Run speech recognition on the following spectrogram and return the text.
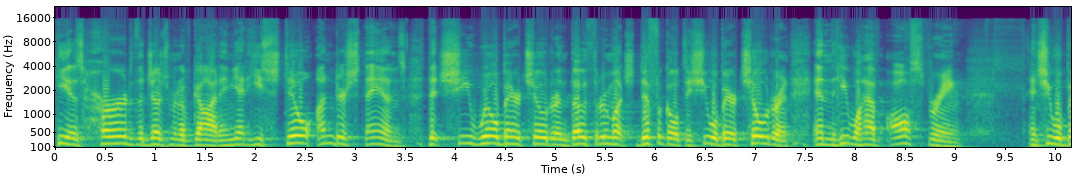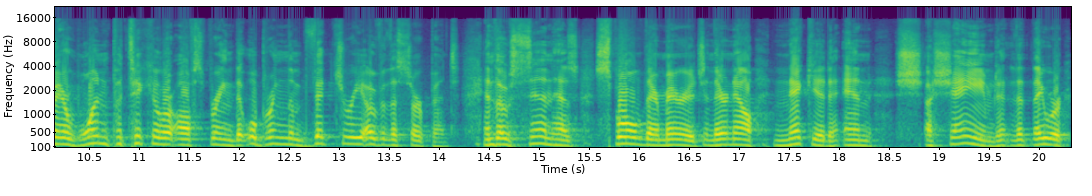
He has heard the judgment of God, and yet he still understands that she will bear children, though through much difficulty, she will bear children, and he will have offspring and she will bear one particular offspring that will bring them victory over the serpent. And though sin has spoiled their marriage and they're now naked and ashamed that they were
